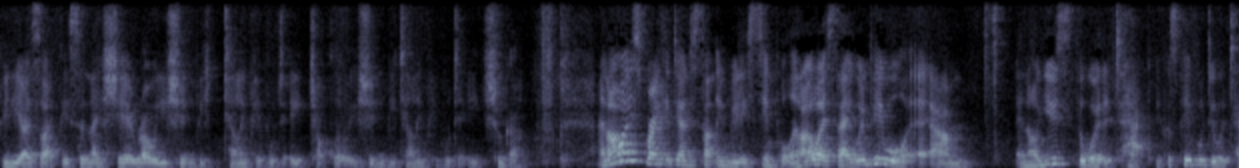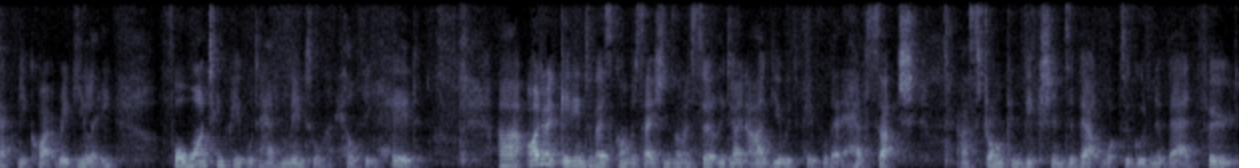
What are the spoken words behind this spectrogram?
videos like this and they share, oh, you shouldn't be telling people to eat chocolate or you shouldn't be telling people to eat sugar. And I always break it down to something really simple. And I always say, when people, um, and I'll use the word attack because people do attack me quite regularly for wanting people to have a mental healthy head. Uh, I don't get into those conversations and I certainly don't argue with people that have such uh, strong convictions about what's a good and a bad food.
